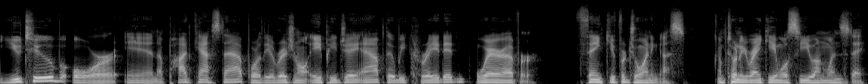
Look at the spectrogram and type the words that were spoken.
YouTube or in a podcast app or the original APJ app that we created, wherever. Thank you for joining us. I'm Tony Reinke, and we'll see you on Wednesday.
